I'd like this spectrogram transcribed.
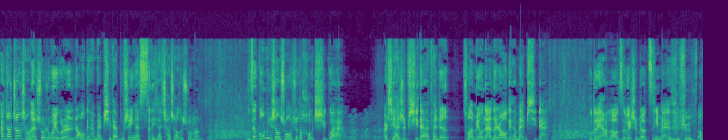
按照正常来说，如果有个人让我给他买皮带，不是应该私底下悄悄的说吗？你在公屏上说，我觉得好奇怪，而且还是皮带，反正从来没有男的让我给他买皮带。不对呀，老子为什么要自己买在屏放？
